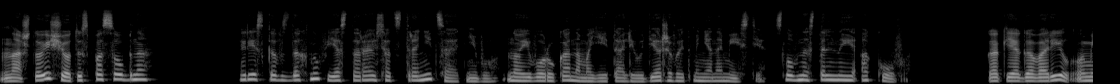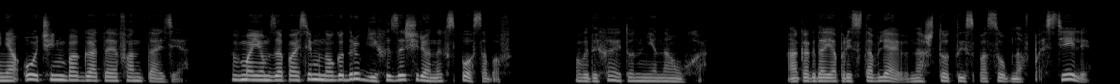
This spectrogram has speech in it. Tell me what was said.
На что еще ты способна?» Резко вздохнув, я стараюсь отстраниться от него, но его рука на моей талии удерживает меня на месте, словно стальные оковы. Как я говорил, у меня очень богатая фантазия. В моем запасе много других изощренных способов. Выдыхает он мне на ухо. А когда я представляю, на что ты способна в постели,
